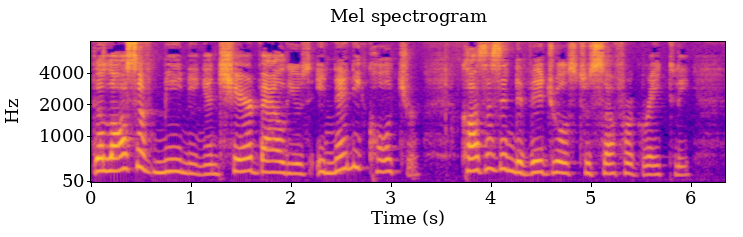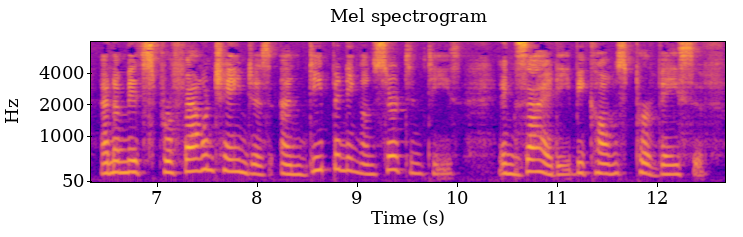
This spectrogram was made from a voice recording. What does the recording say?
The loss of meaning and shared values in any culture causes individuals to suffer greatly, and amidst profound changes and deepening uncertainties, anxiety becomes pervasive,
